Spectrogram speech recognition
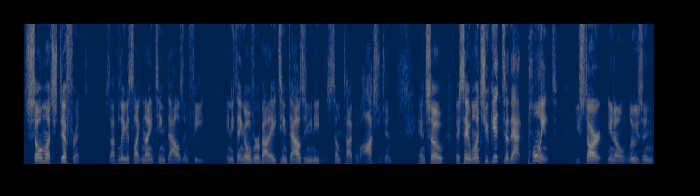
so much different, because I believe it's like 19,000 feet. Anything over about 18,000, you need some type of oxygen. And so they say once you get to that point, you start, you know, losing.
